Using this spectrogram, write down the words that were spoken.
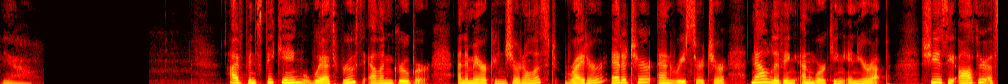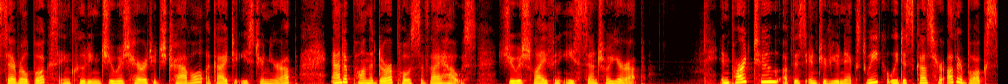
Yeah. I've been speaking with Ruth Ellen Gruber, an American journalist, writer, editor, and researcher now living and working in Europe. She is the author of several books, including Jewish Heritage Travel, A Guide to Eastern Europe, and Upon the Doorposts of Thy House, Jewish Life in East Central Europe. In part two of this interview next week, we discuss her other books,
